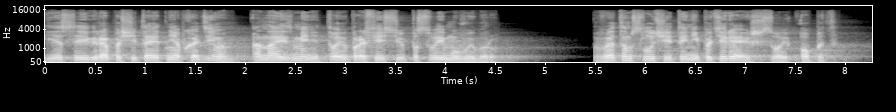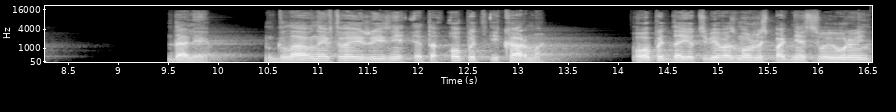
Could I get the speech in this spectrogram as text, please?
Если игра посчитает необходимым, она изменит твою профессию по своему выбору. В этом случае ты не потеряешь свой опыт. Далее. Главное в твоей жизни – это опыт и карма. Опыт дает тебе возможность поднять свой уровень,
